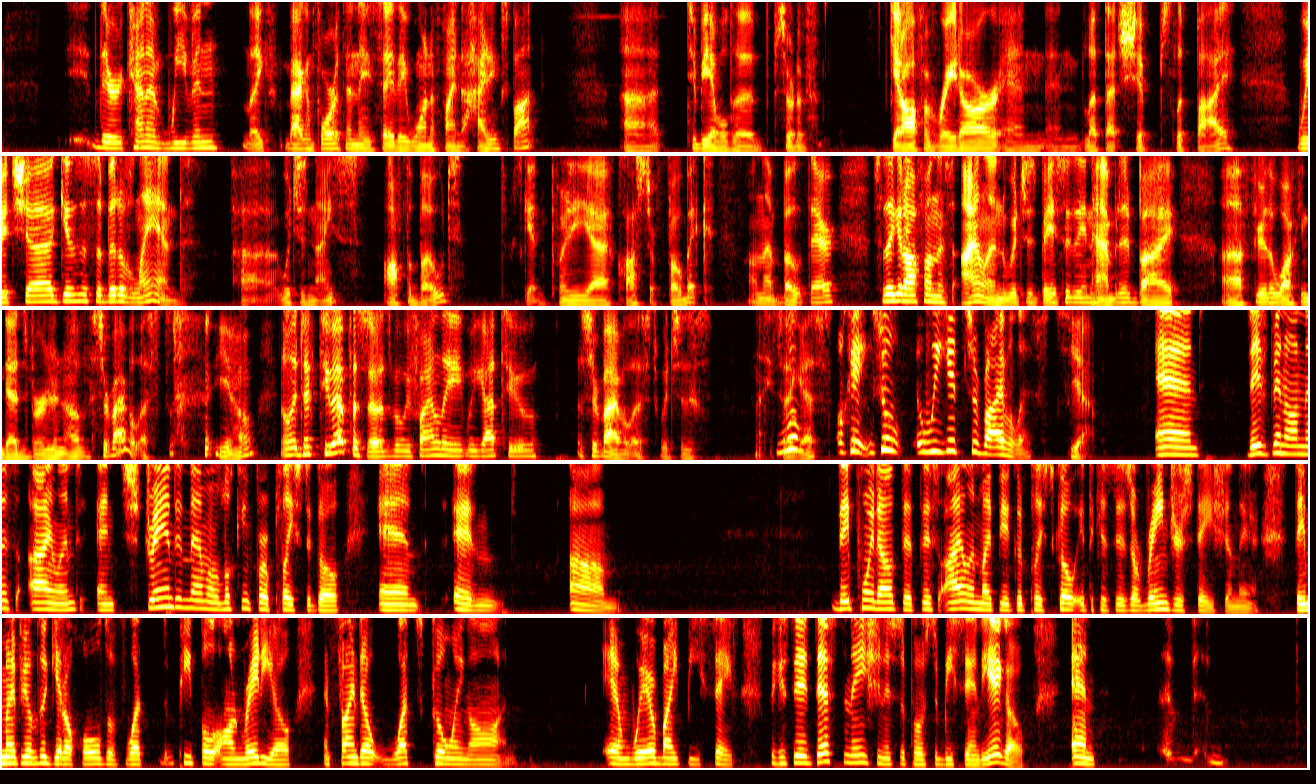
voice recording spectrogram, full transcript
they're kind of weaving like back and forth, and they say they want to find a hiding spot uh, to be able to sort of get off of radar and and let that ship slip by, which uh, gives us a bit of land, uh, which is nice. off the boat. It was getting pretty uh, claustrophobic on that boat there. So they get off on this island, which is basically inhabited by uh, Fear the Walking Dead's version of survivalists. you know, it only took two episodes, but we finally we got to a survivalist, which is nice, I guess. Okay, so we get survivalists. Yeah. and they've been on this island and strand and them are looking for a place to go and and um they point out that this island might be a good place to go because there's a ranger station there. They might be able to get a hold of what people on radio and find out what's going on and where might be safe because their destination is supposed to be San Diego. And uh,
